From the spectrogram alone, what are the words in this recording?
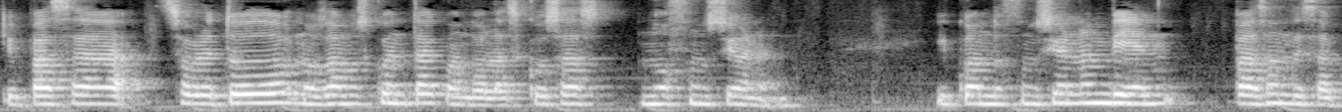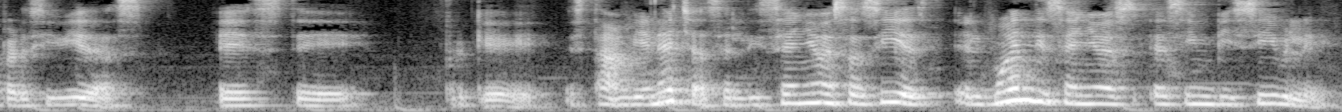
que pasa, sobre todo nos damos cuenta cuando las cosas no funcionan. Y cuando funcionan bien, pasan desapercibidas. Este, porque están bien hechas. El diseño es así, es, el buen diseño es, invisible.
